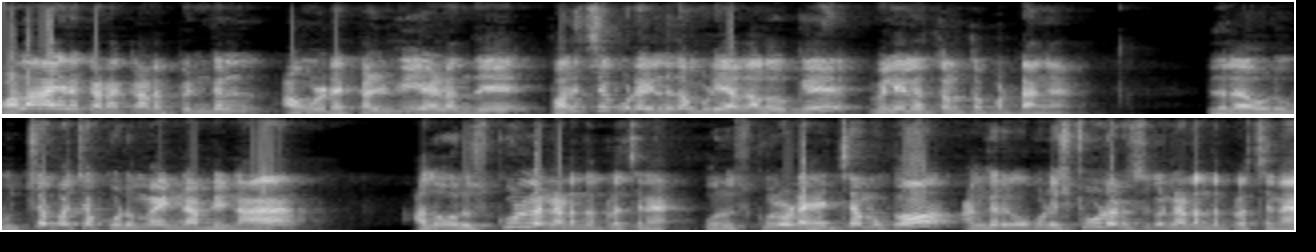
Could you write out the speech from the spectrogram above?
பல ஆயிரக்கணக்கான பெண்கள் அவங்களுடைய கல்வியை இழந்து பரீட்சை கூட எழுத முடியாத அளவுக்கு வெளியில் துரத்தப்பட்டாங்க. இதில் ஒரு உச்சபட்ச கொடுமை என்ன அப்படின்னா அது ஒரு ஸ்கூலில் நடந்த பிரச்சனை. ஒரு ஸ்கூலோட ஹெச்எம்முக்கும் அங்கே இருக்கக்கூடிய ஸ்டூடெண்ட்ஸுக்கும் நடந்த பிரச்சனை.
